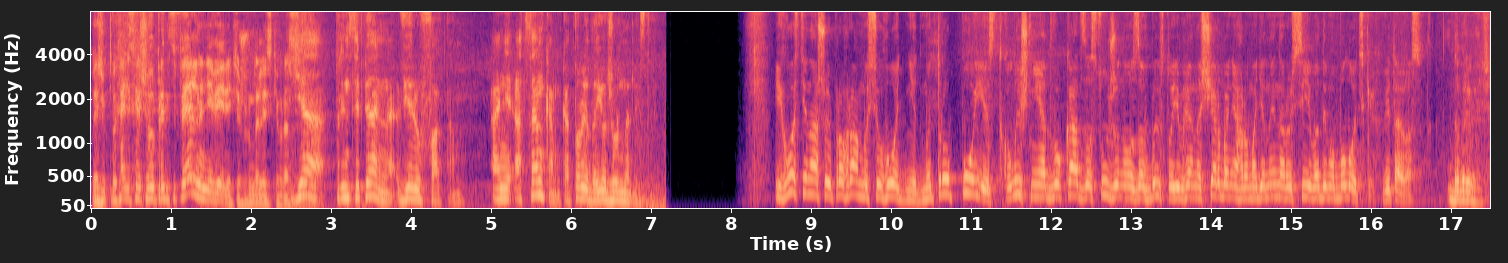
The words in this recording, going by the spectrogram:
То есть вы хотите сказать, что вы принципиально не верите журналистским расследованиям? Я принципиально верю фактам, а не оценкам, которые дают журналисты. І гості нашої програми сьогодні Дмитро Поїзд, колишній адвокат засудженого за вбивство Євгена Щербаня, громадянина Росії Вадима Болоцьких. Вітаю вас. Добрий вечір.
